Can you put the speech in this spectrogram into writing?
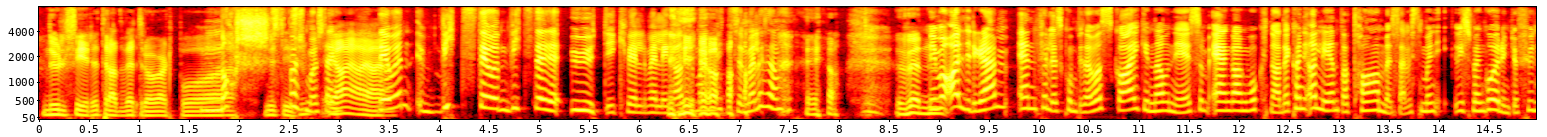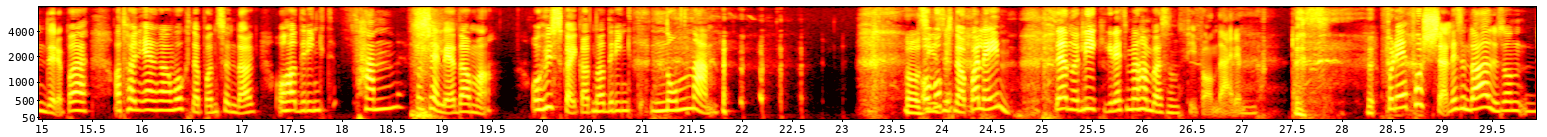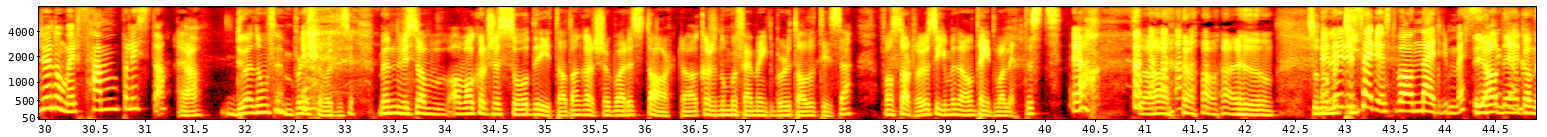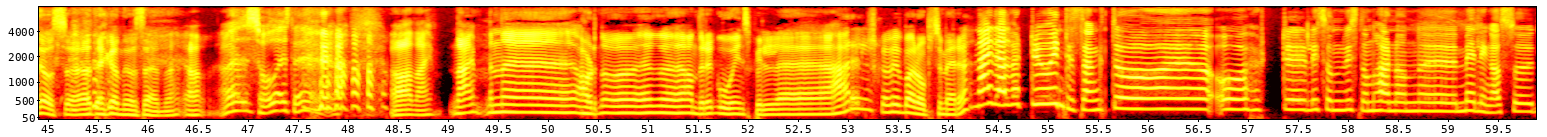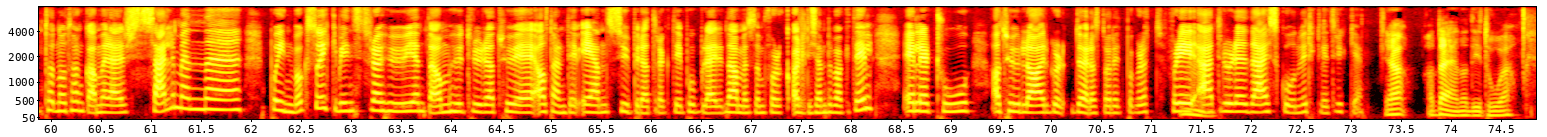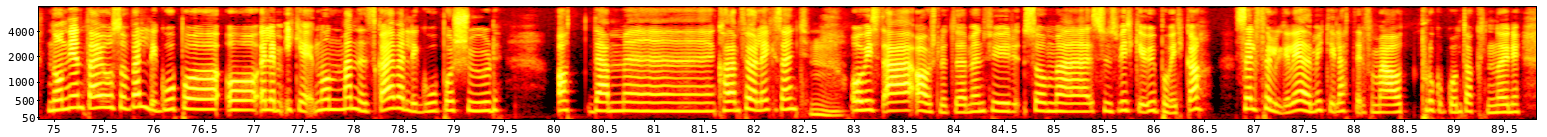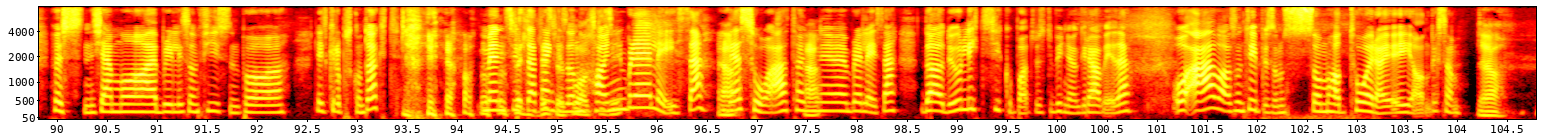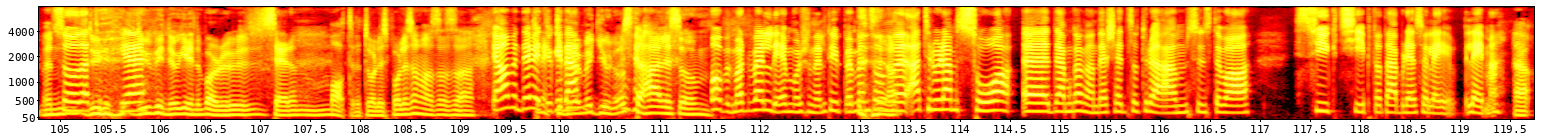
04.30 etter å ha vært på Norsk Nach? Justisen. Spørsmålstegn. Ja, ja, ja, Det er jo en vits, det er jo en vits, det er ute i kveld-meldinga som man vitser med, liksom. ja. Men, Vi må aldri glemme en felles kompis av oss, skal ikke navngi, som en gang våkna Det kan alle jenter ta med seg hvis man, hvis man går rundt og funderer på det. At han en gang våkna på en søndag og hadde ringt fem forskjellige damer. Og huska ikke at han hadde ringt noen av dem. Og våkna opp alene. Det er nå like greit, men han bare sånn Fy faen, det her er mørkt, ass. For det er forskjell, liksom. Da er du sånn Du er nummer fem på lista. Ja, du er nummer fem på lista, faktisk. Men hvis han, han var kanskje så drita at han kanskje bare starta Kanskje nummer fem egentlig burde ta det til seg. For han starta jo sikkert med det han tenkte var lettest. Ja. Så, sånn, så Eller ti seriøst hva nærmest. Ja, det liksom. kan det også, det kan det også hende. Ja. Jeg så deg i sted. Ja, nei. nei men uh, har du noen andre gode innspill eh, her, eller skal vi bare oppsummere? Nei, det hadde vært jo interessant å, å hørt eh, litt sånn hvis noen har noen eh, meldinger, så ta noen tanker om det selv, men uh, på innboks, og ikke minst fra hun jenta om hun tror at hun er alternativ én superattraktiv, populær dame som folk alltid kommer tilbake til, eller to, at hun lar døra stå litt på gløtt. Fordi Mm. jeg tror det er der skoen virkelig trykker. Ja, det er en av de to, ja. Noen jenter er jo også veldig gode på å Eller ikke, noen mennesker er veldig gode på å skjule at de, eh, hva de føler, ikke sant? Mm. Og hvis jeg avslutter med en fyr som jeg syns virker upåvirka Selvfølgelig er det mye lettere for meg å plukke opp kontakten når høsten kommer og jeg blir litt sånn fysen på litt kroppskontakt. ja Mens hvis jeg tenker sånn Han ble lei seg. Ja. Det så jeg at han ja. ble lei seg. Da er du jo litt psykopat hvis du begynner å grave i det. Og jeg var sånn type som, som hadde tårer i øynene, liksom. Ja, men du, jeg du begynner jo å grine bare du ser en matrett du har lyst på, liksom. Altså, så, Ja, men det vet jo ikke dem. med gulost, det her liksom Åpenbart veldig emosjonell type, men sånn, Ja. eh, jeg tror de så eh, De gangene det skjedde, så tror jeg de syntes det var sykt kjipt at jeg ble så lei, lei meg. Ja.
